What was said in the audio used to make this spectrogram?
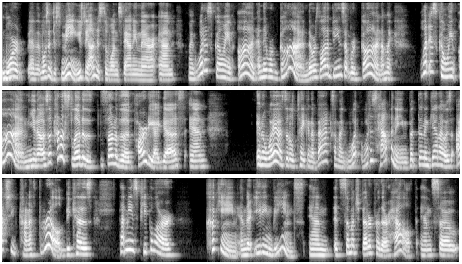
more and it wasn't just me. Usually i'm just the one standing there and I'm like what is going on? And they were gone. There was a lot of beans that were gone. I'm like what is going on? You know i was kind of slow to the sort of the party i guess. And in a way i was a little taken aback so i'm like what what is happening? But then again i was actually kind of thrilled because that means people are cooking and they're eating beans and it's so much better for their health. And so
